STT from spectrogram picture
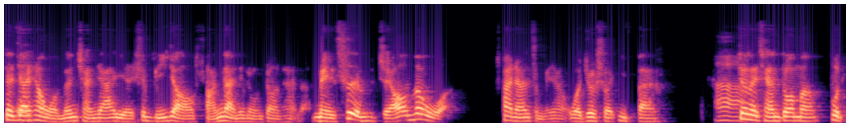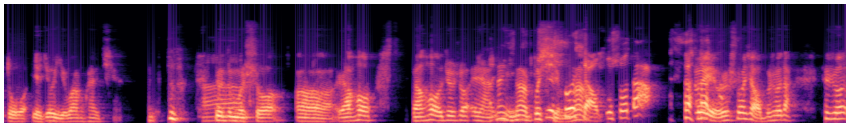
再加上我们全家也是比较反感这种状态的，每次只要问我发展怎么样，我就说一般，啊，挣的钱多吗？不多，也就一万块钱，就这么说啊。然后，然后就说，哎呀，那你那儿不行啊。说小不说大，对，有时说小不说大。他说，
